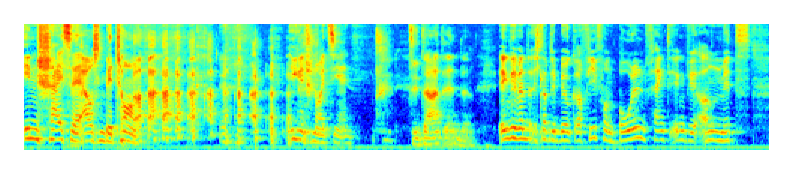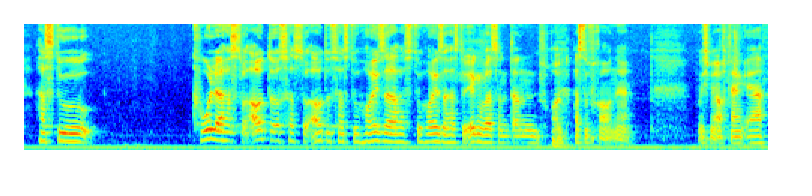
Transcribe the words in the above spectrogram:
Innen Scheiße, außen Beton. Igelschnäuzchen. Zitat Ende. Irgendwie, wenn du- ich glaube, die Biografie von Bohlen fängt irgendwie an mit: Hast du Kohle, hast du Autos, hast du Autos, hast du Häuser, hast du Häuser, hast du irgendwas und dann Frauen. hast du Frauen, ja. Wo ich mir auch denke, ja.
